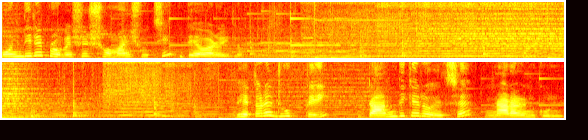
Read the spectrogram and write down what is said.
মন্দিরে প্রবেশের সময়সূচি দেওয়া রইল। ভেতরে ঢুকতেই ডান দিকে রয়েছে নারায়ণ কুণ্ড।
